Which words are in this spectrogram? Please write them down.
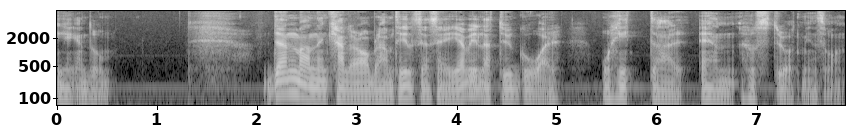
egendom. Den mannen kallar Abraham till sig och säger jag vill att du går och hittar en hustru åt min son.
